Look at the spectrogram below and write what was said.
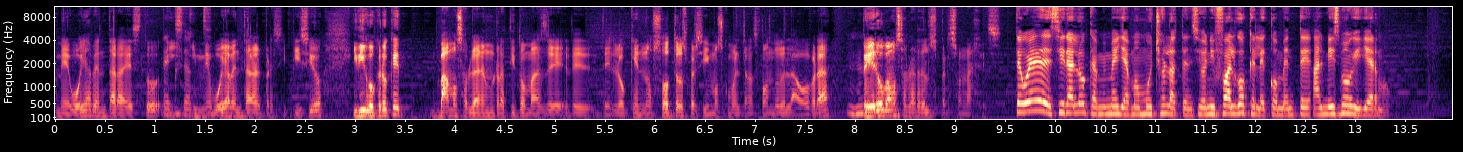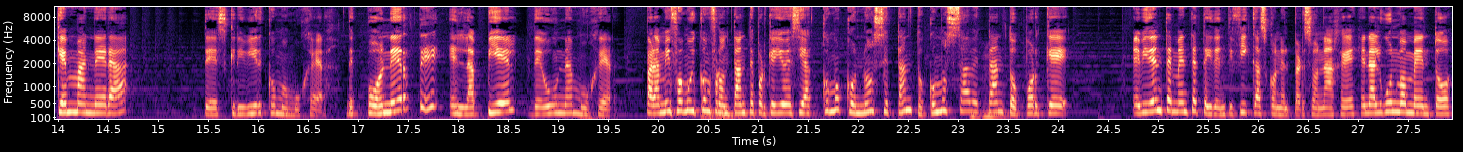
me voy a aventar a esto y- me voy a aventar al precipicio. Y digo, creo que vamos a hablar en un ratito más de, de- de lo que nosotros percibimos como el trasfondo de la obra, pero vamos a hablar de los personajes. Te voy a decir algo que a mí me llamó mucho la atención y fue algo que le comenté al mismo Guillermo. ¿Qué manera de escribir como mujer? De ponerte en la piel de una mujer. Para mí fue muy confrontante porque yo decía, ¿cómo conoce tanto? ¿Cómo sabe tanto? Porque evidentemente te identificas con el personaje en algún momento,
